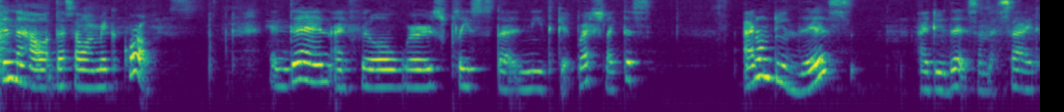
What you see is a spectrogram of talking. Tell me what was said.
Then how, that's how I make a coral. And then I fill where's places that need to get brushed like this. I don't do this, I do this on the side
